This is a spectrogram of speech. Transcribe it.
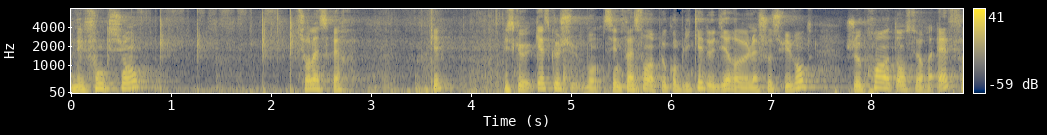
des fonctions sur la sphère. Ok? Puisque qu'est-ce que je bon, c'est une façon un peu compliquée de dire euh, la chose suivante. Je prends un tenseur f,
